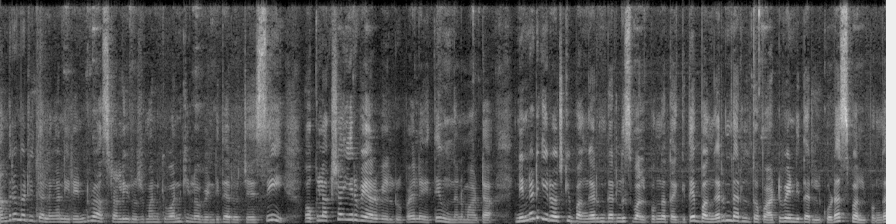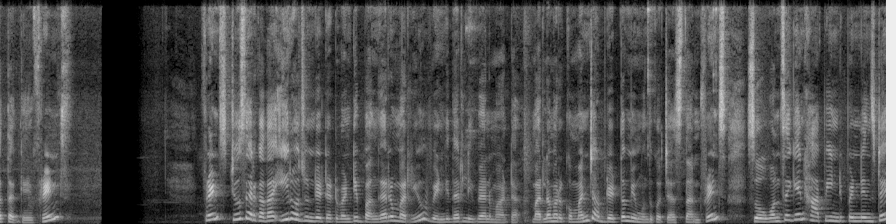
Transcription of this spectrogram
ఆంధ్ర మరియు తెలంగాణ ఈ రెండు రాష్ట్రాలు ఈరోజు మనకి వన్ కిలో వెండి ధర వచ్చేసి ఒక లక్ష ఇరవై ఆరు వేల రూపాయలు అయితే ఉందన్నమాట. నిన్నటికి ఈ రోజుకి బంగారం ధరలు స్వల్పంగా తగ్గితే బంగారం ధరలతో పాటు వెండి ధరలు కూడా స్వల్పంగా తగ్గాయి. ఫ్రెండ్స్ ఫ్రెండ్స్ చూశారు కదా ఈ రోజు ఉండేటటువంటి బంగారం మరియు వెండి ధరలు ఇవే అనమాట మరలా మరొక మంచి అప్డేట్తో మేము ముందుకు వచ్చేస్తాను friends. So once again happy independence day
